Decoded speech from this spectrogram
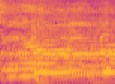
See me.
